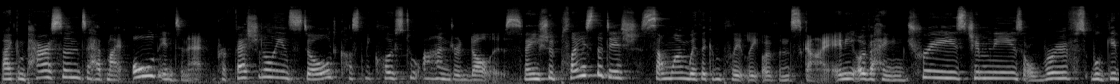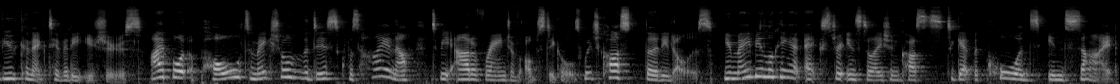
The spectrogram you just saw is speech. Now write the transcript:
By comparison, to have my old internet professionally installed cost me close to $100. Now you should place the dish somewhere with a completely open sky. Any overhanging trees, chimneys, or roofs will give you connectivity issues. I bought a pole to make sure that the disk was high enough to be out of range of obstacles, which cost $30. You may be looking at extra installation costs to get the cords inside,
